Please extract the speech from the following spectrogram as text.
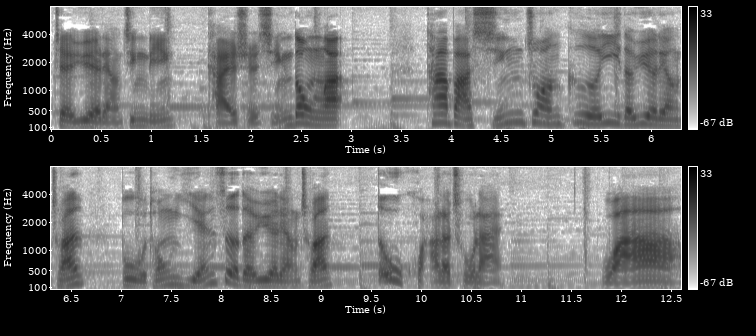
这月亮精灵开始行动了。他把形状各异的月亮船、不同颜色的月亮船都划了出来。哇，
